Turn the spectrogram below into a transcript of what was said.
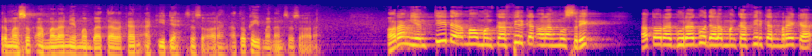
Termasuk amalan yang membatalkan akidah seseorang atau keimanan seseorang. Orang yang tidak mau mengkafirkan orang musyrik atau ragu-ragu dalam mengkafirkan mereka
